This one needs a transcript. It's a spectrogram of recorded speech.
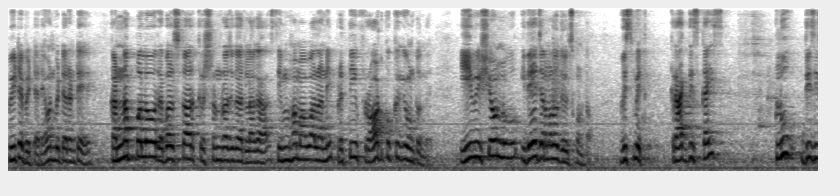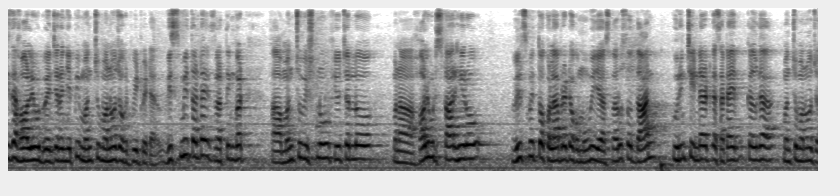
ట్వీటే పెట్టారు. ఏమని పెట్టారంటే కన్నప్పలో రెబల్ స్టార్ కృష్ణరాజు గారి లాగా సింహం అవ్వాలని ప్రతి ఫ్రాడ్ కుక్కకి ఉంటుంది. ఈ విషయం నువ్వు ఇదే జన్మలో తెలుసుకుంటావు. Will Smith crack the skies clue this is a Hollywood venture అని చెప్పి మంచు మనోజ్ ఒక ట్వీట్ పెట్టారు. విస్మిత్ అంటే ఇట్స్ నథింగ్ బట్ మంచు విష్ణు ఫ్యూచర్లో మన హాలీవుడ్ స్టార్ హీరో విల్ స్మిత్తో కొలాబరేట్ ఒక మూవీ చేస్తున్నారు. సో దాని గురించి ఇండైరెక్ట్గా సటైరికల్గా మంచు మనోజ్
